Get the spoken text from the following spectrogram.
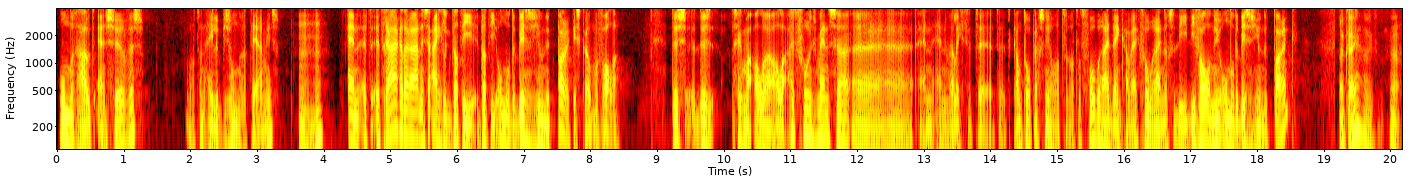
onderhoud en service. Wat een hele bijzondere term is. Mm -hmm. En het, het rare daaraan is eigenlijk dat die, dat die onder de business unit park is komen vallen. Dus, dus zeg maar alle, alle uitvoeringsmensen uh, en, en wellicht het, het, het, kantoorpersoneel wat, wat het voorbereidt, denk aan werkvoorbereiders, die, die vallen nu onder de business unit park. Oké. Okay. Ja.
